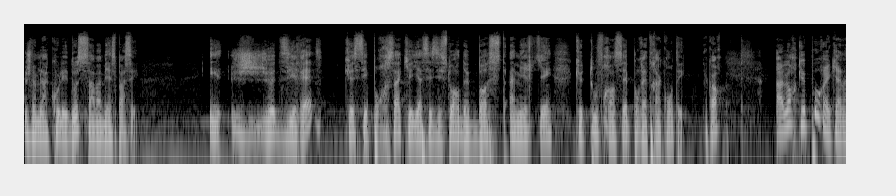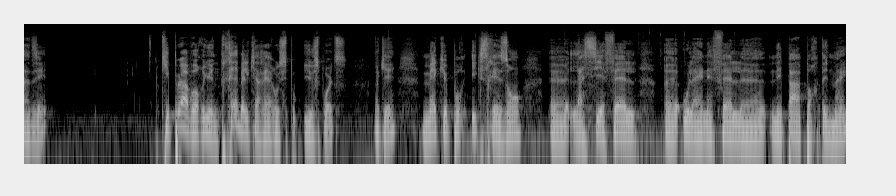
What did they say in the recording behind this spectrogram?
je vais me la couler douce, ça va bien se passer. Et je dirais que c'est pour ça qu'il y a ces histoires de boss américains que tout Français pourrait te raconter. D'accord? Alors que pour un Canadien, qui peut avoir eu une très belle carrière au U-Sports, OK? Mais que pour X raisons, euh, la CFL euh, ou la NFL euh, n'est pas à portée de main,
